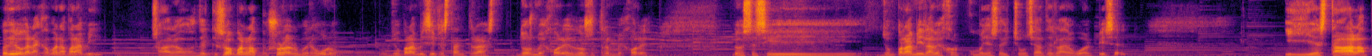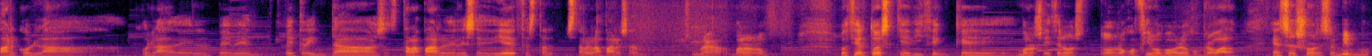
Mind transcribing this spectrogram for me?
Pues digo que la cámara para mí, o sea, lo de Xomar la puso la número uno. Yo para mí sí que está entre las dos mejores, dos o tres mejores. No sé si. Yo para mí la mejor, como ya os he dicho muchas veces, la de Google Pixel. Y está a la par con la. Con la del P, 30 está a la par del S10, están, están a la par. es una, bueno, no, lo cierto es que dicen que. Bueno, se dice, no, lo confirmo porque lo he comprobado. El sensor es el mismo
